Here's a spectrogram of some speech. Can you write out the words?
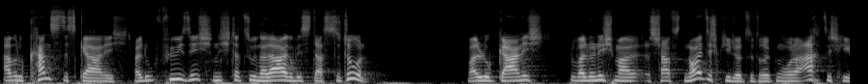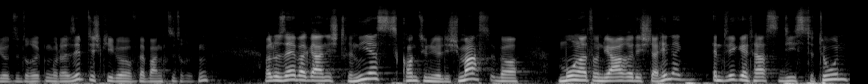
aber du kannst es gar nicht, weil du physisch nicht dazu in der Lage bist, das zu tun. Weil du gar nicht weil du nicht mal es schaffst, 90 Kilo zu drücken oder 80 Kilo zu drücken oder 70 Kilo auf der Bank zu drücken, weil du selber gar nicht trainierst, kontinuierlich machst, über Monate und Jahre dich dahin entwickelt hast, dies zu tun.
